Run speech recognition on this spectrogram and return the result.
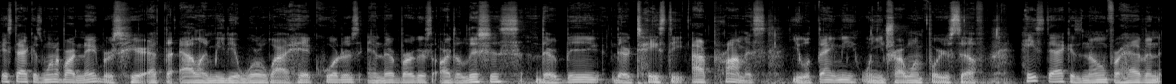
Haystack is one of our neighbors here at the Allyn Media Worldwide headquarters, and their burgers are delicious. They're big, they're tasty. I promise you will thank me when you try one for yourself. Haystack is known for having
